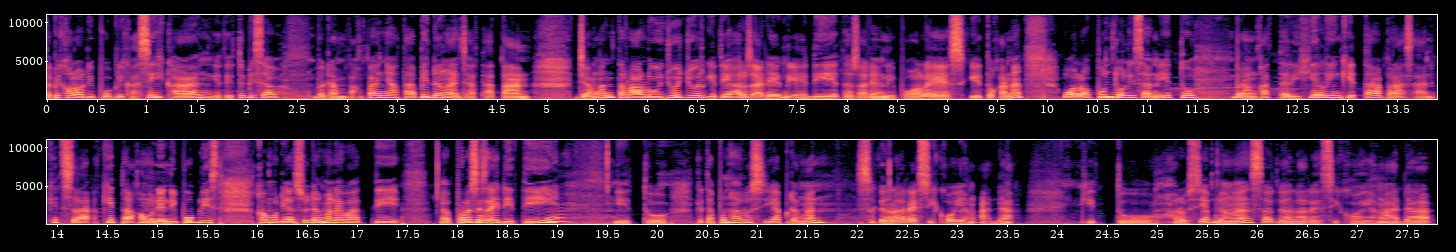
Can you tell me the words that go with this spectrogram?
Tapi kalau dipublikasikan gitu itu bisa berdampak banyak. Tapi dengan catatan jangan terlalu jujur gitu ya. Harus ada yang diedit harus ada yang dipoles gitu. Karena walaupun tulisan itu berangkat dari healing kita perasaan kita kita kemudian dipublis kemudian sudah melewati uh, proses editing gitu kita pun harus siap dengan segala resiko yang ada. Gitu. Harus siap dengan segala resiko yang ada.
